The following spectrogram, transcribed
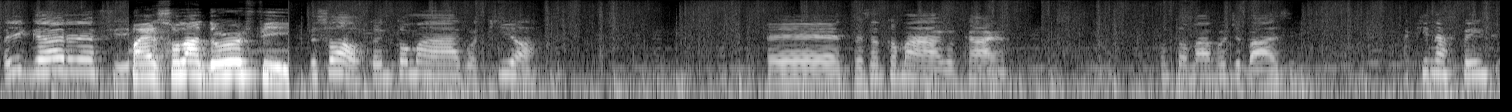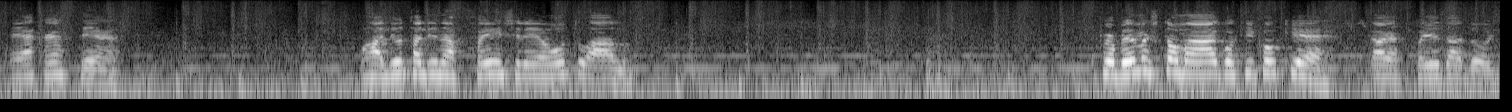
Tô ligando, né, filho? Pai é solador, filho. Pessoal, tô indo tomar água aqui, ó. É, tô precisando tomar água, cara. Vamos tomar, vou de base. Aqui na frente é a cratera. O Halil tá ali na frente, ele é outro halo. Problema de tomar água aqui qual que é? Cara, predadores.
